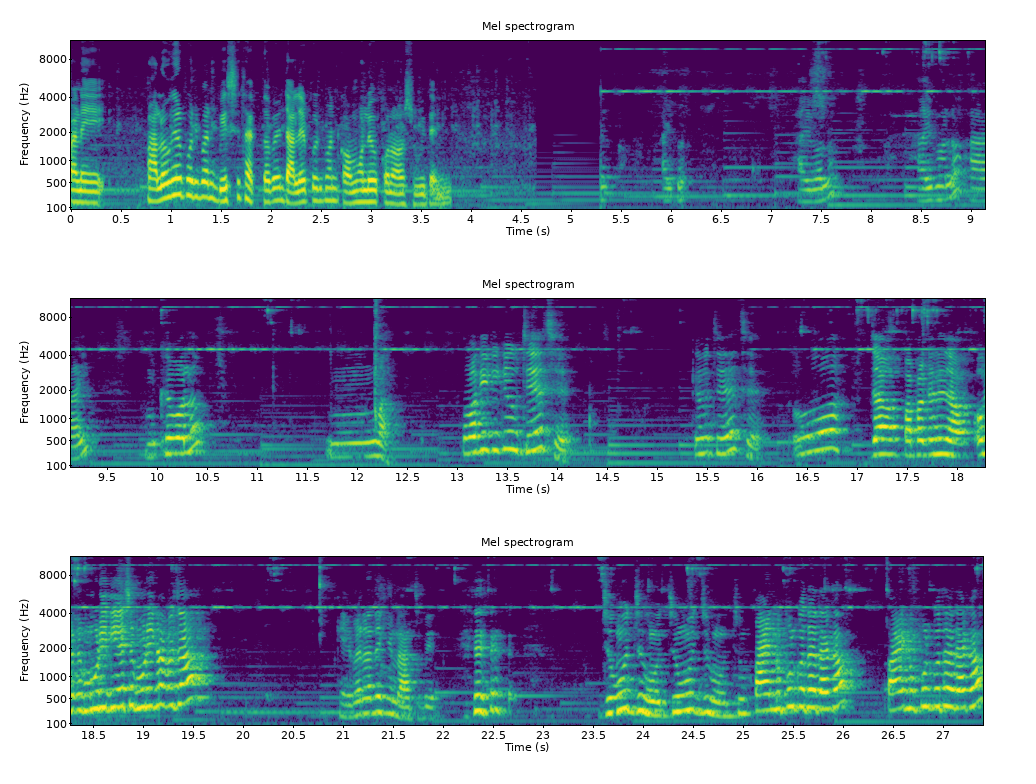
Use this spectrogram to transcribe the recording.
মানে পালংয়ের পরিমাণ বেশি থাকতে হবে, ডালের পরিমাণ কম হলেও কোনো অসুবিধা নেই। হাই বলো হাই বলো, হাই। মুখে বলো। তোমাকে কি কেউ চেয়েছে? কেউ চেয়েছে? ও যাও পাপার কাছে যাও। ওখানে মুড়ি দিয়েছে মুড়ি খাবে যাও ক্যামেরা দেখে নাচবে। ঝুমুর ঝুমুর ঝুমুর ঝুমুর ঝুম পায়ে নুপুর কোথায় দেখাও? পায়ে নুপুর কোথায় দেখাও?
